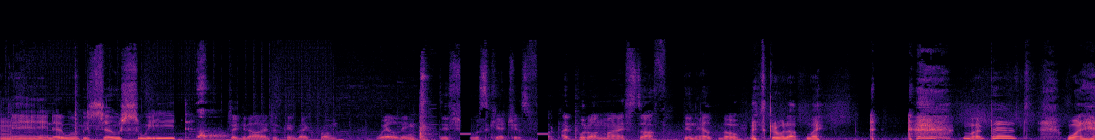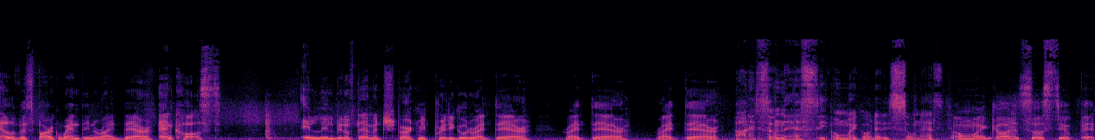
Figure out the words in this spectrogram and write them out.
Man, that would be so sweet. Check it out, I just came back from welding. This was sketchy as fuck. I put on my stuff, didn't help though. I screwed up my my pants. One hell of a spark went in right there and caused a little bit of damage. Burned me pretty good right there, right there right there. Oh, that's so nasty. Oh my god, that is so nasty. Oh my god, it's so stupid.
